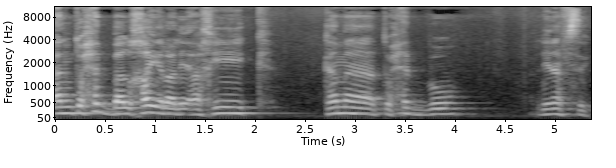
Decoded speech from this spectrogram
أن تحب الخير لأخيك كما تحب لنفسك.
